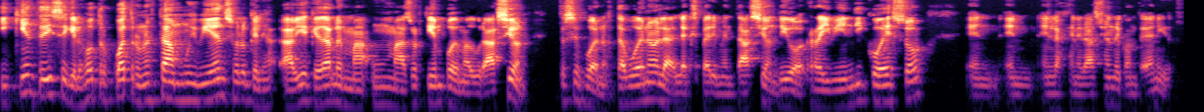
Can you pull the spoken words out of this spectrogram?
¿Y quién te dice que los otros cuatro no estaban muy bien, solo que les había que darle un mayor tiempo de maduración? Entonces, bueno, está bueno la, experimentación. Digo, reivindico eso en, la generación de contenidos.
